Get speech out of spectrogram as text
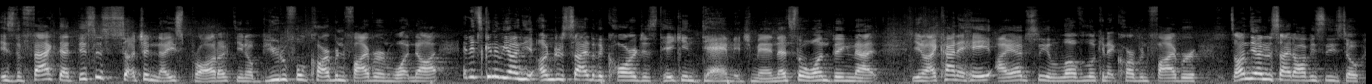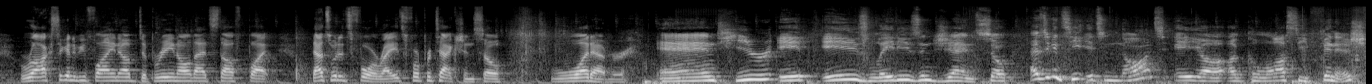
is the fact that this is such a nice product, you know, beautiful carbon fiber and whatnot, and it's gonna be on the underside of the car just taking damage, man. That's the one thing that, you know, I kind of hate. I absolutely love looking at carbon fiber. It's on the underside, obviously, so rocks are gonna be flying up, debris and all that stuff, but that's what it's for, right? It's for protection, so whatever. And here it is, ladies and gents. So as you can see, it's not a, uh, a glossy finish,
